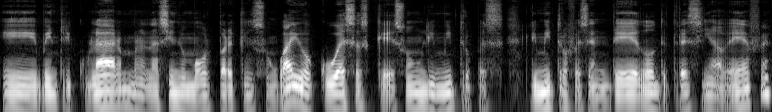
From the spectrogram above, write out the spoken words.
eh, ventricular, ¿verdad? síndrome de Parkinson-White o QS que son limítrofes, limítrofes en D2, D3 y ABF.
